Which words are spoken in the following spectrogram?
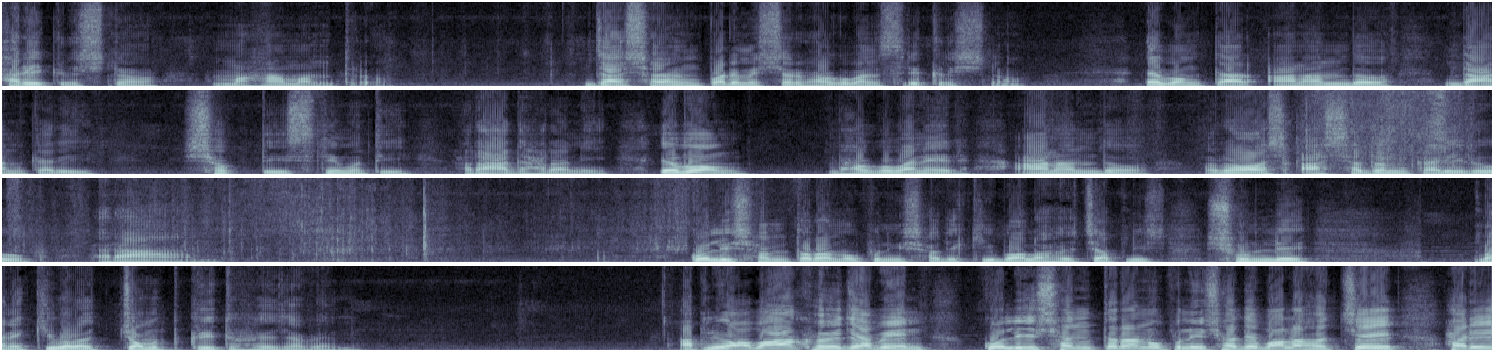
হরে কৃষ্ণ মহামন্ত্র। যা স্বয়ং পরমেশ্বর ভগবান শ্রীকৃষ্ণ এবং তার আনন্দ দানকারী শক্তি শ্রীমতী রাধারানী এবং ভগবানের আনন্দ রস আস্বাদনকারী রূপ রাম। কলি সন্তরণ উপনিষদে কি বলা হয়েছে আপনি শুনলে মানে কি বলা চমৎকৃত হয়ে যাবেন। আপনি অবাক হয়ে যাবেন। কলি সন্তরণ উপনিষদে বলা হচ্ছে, হরে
